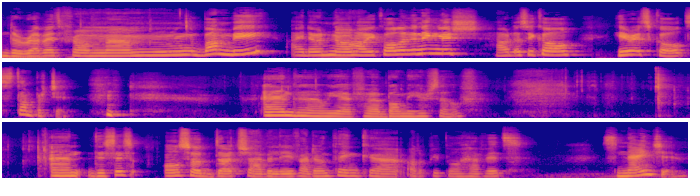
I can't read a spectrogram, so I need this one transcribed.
the rabbit from um, Bambi. I don't know how you call it in English. How does he call? Here it's called Stampertje. and uh, we have uh, Bambi herself. And this is also Dutch, I believe. I don't think uh, other people have it. It's Nijntje.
